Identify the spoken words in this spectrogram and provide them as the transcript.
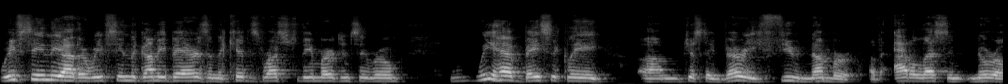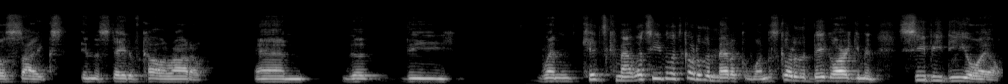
We've seen the other. We've seen the gummy bears and the kids rush to the emergency room. We have basically um, just a very few number of adolescent neuropsychs in the state of Colorado, and the the when kids come out, let's even let's go to the medical one. Let's go to the big argument: CBD oil.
